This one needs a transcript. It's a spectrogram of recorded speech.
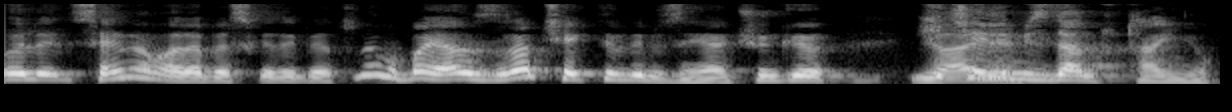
öyle sevmem arabesk edebiyatını ama bayağı ızdırap çektirdi bize. Yani çünkü hiç yani, elimizden tutan yok.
